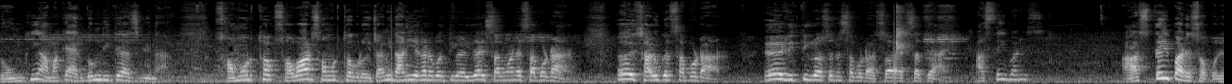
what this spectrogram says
ধমকি আমাকে একদম দিতে আসবি না। সমর্থক, সবার সমর্থক রয়েছে। আমি দাঁড়িয়ে এখানে বলতে পারি, এই সালমানের সাপোর্টার ওই শাহরুখের সাপোর্টার এই ঋত্বিক রোশনের সাপোর্টার সব একসাথে আয়। আসতেই পারিস। আসতেই পারে সকলে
